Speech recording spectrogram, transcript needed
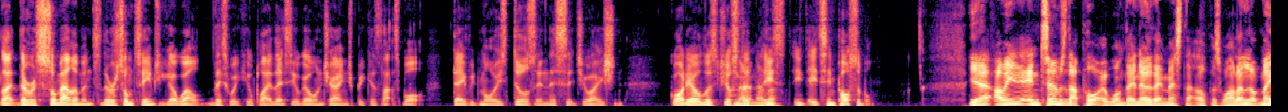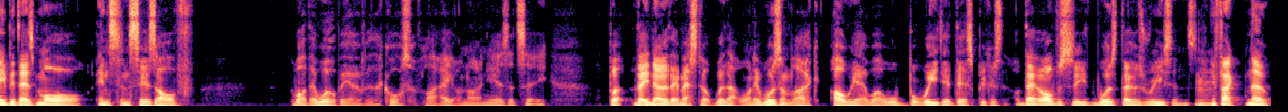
like there are some elements. There are some teams you go, well, this week he'll play this, he'll go unchanged because that's what David Moyes does in this situation. Guardiola's just No, a, he's, it's impossible. Yeah, I mean, in terms of that Porto one, they know they messed that up as well. And look, maybe there's more instances of, well, there will be over the course of like eight or nine years at City, but they know they messed up with that one. It wasn't like, oh yeah, well, well but we did this because there obviously was those reasons. Mm. In fact, no,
